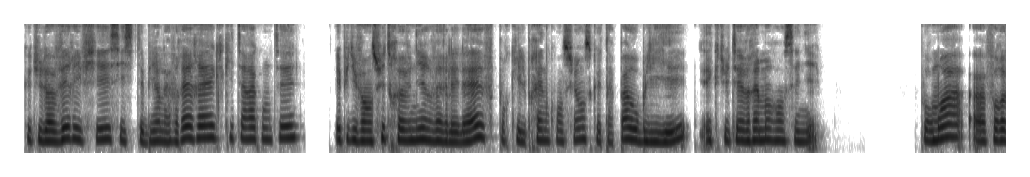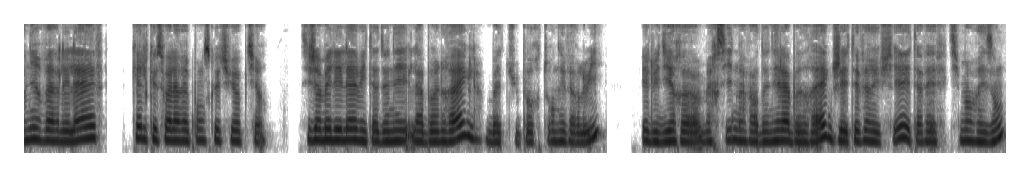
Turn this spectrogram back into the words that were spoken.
que tu dois vérifier si c'était bien la vraie règle qui t'a raconté, et puis tu vas ensuite revenir vers l'élève pour qu'il prenne conscience que t'as pas oublié et que tu t'es vraiment renseigné. Pour moi, euh, faut revenir vers l'élève, quelle que soit la réponse que tu obtiens. Si jamais l'élève il t'a donné la bonne règle, bah tu peux retourner vers lui et lui dire euh, merci de m'avoir donné la bonne règle, j'ai été vérifié et t'avais effectivement raison.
